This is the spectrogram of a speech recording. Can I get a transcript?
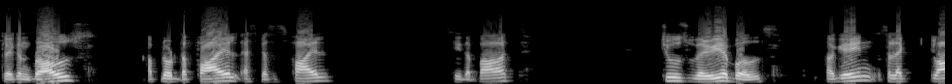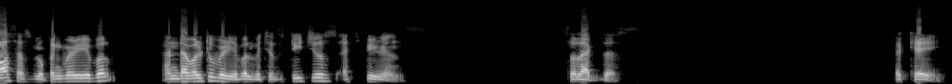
Click on browse, upload the file, SPSS file, see the path, choose variables. Again select class as grouping variable and level 2 variable which is teacher's experience. Select this. Okay.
